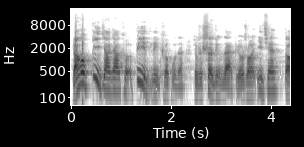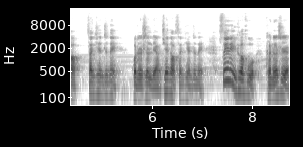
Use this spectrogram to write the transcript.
然后 B 加加客 B 类客户呢，就是设定在比如说一千到三千之内，或者是两千到三千之内。C 类客户可能是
